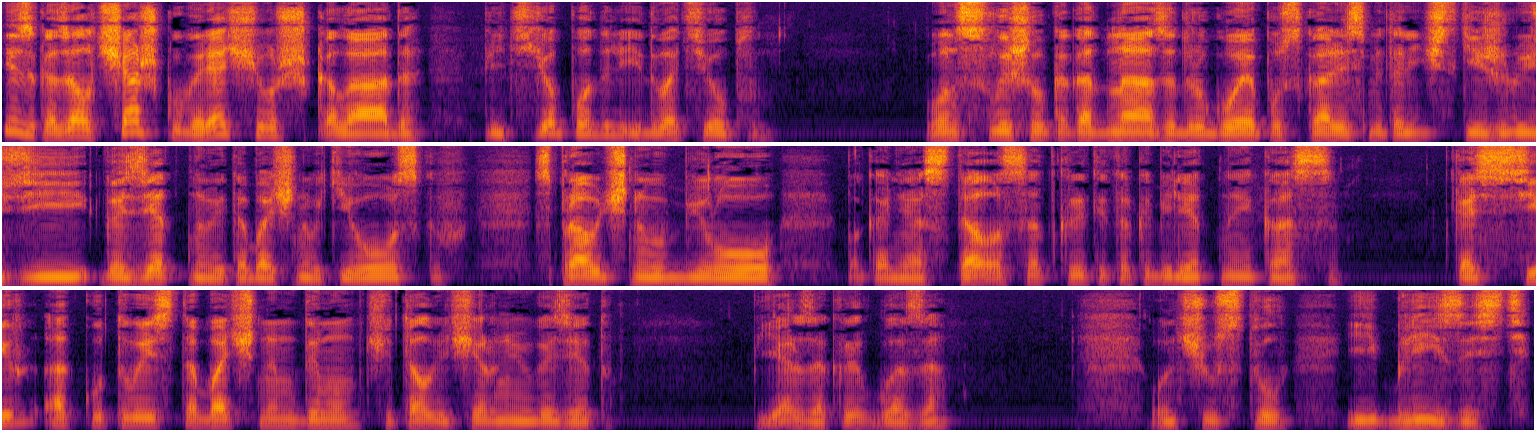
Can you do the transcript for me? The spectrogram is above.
и заказал чашку горячего шоколада. Питье подали едва теплым. Он слышал, как одна за другой опускались металлические жалюзи газетного и табачного киосков, справочного бюро, пока не осталась открытой только билетная касса. Кассир, окутываясь табачным дымом, читал вечернюю газету. Пьер закрыл глаза. Он чувствовал и близость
